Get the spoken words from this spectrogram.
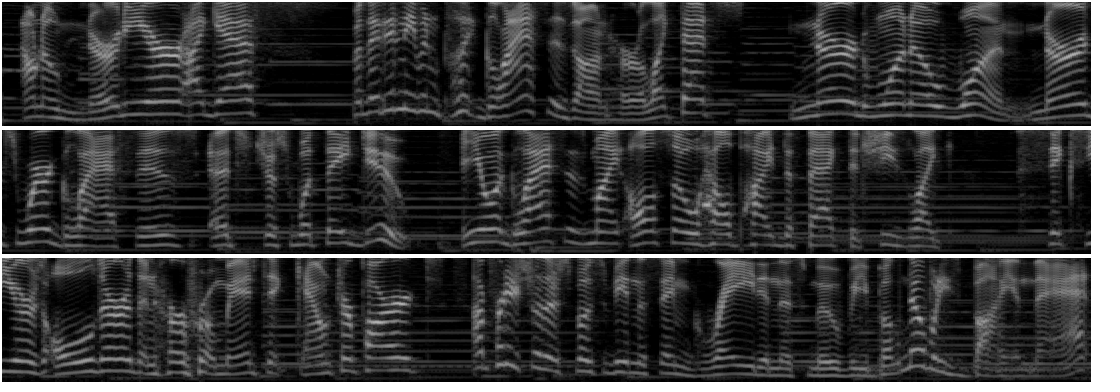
I don't know, nerdier, I guess? But they didn't even put glasses on her. Like, that's Nerd 101. Nerds wear glasses, it's just what they do. And you know what? Glasses might also help hide the fact that she's like six years older than her romantic counterpart. I'm pretty sure they're supposed to be in the same grade in this movie, but nobody's buying that.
